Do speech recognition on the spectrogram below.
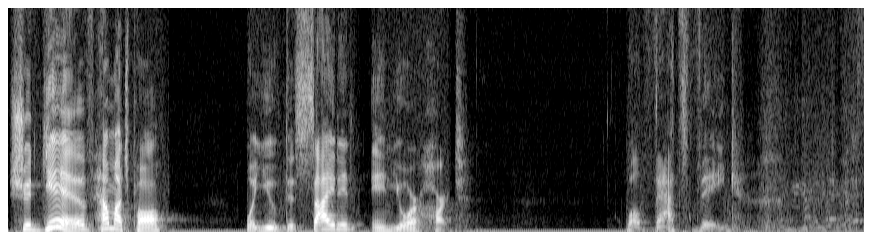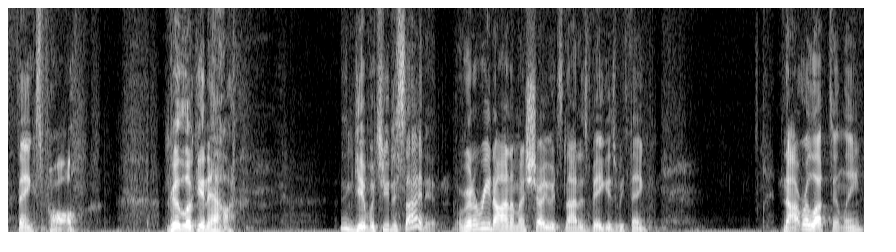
should give, how much, Paul? what you've decided in your heart. Well, that's vague. Thanks, Paul. Good looking out. Give what you decided. We're going to read on. I'm going to show you it's not as vague as we think. Not reluctantly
